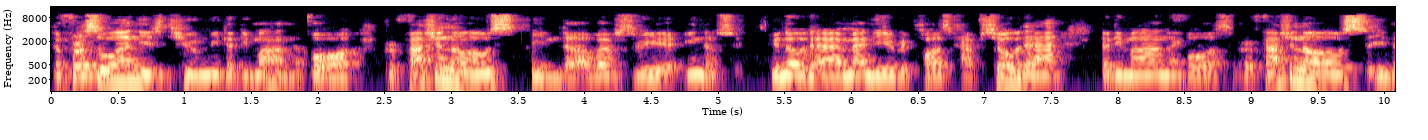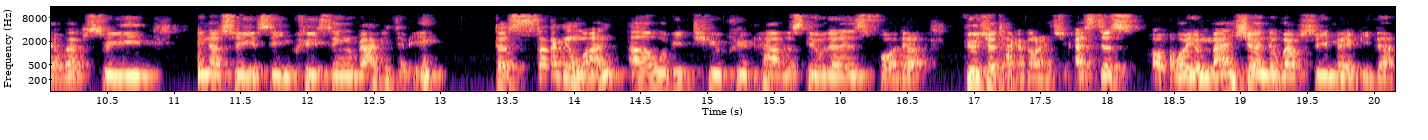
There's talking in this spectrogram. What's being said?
The first one is to meet the demand for professionals in the Web3 industry. You know that many reports have shown that the demand for professionals in the Web3 industry is increasing rapidly. The second one uh, will be to prepare the students for the future technology. As this, uh, what you mentioned, the Web3 may be the,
